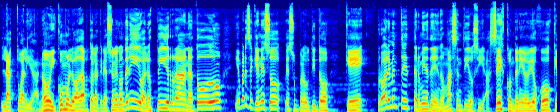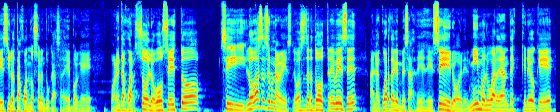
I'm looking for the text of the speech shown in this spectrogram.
la actualidad, ¿no? Y cómo lo adapto a la creación de contenido, a los speedrun, a todo. Y me parece que en eso es un productito que probablemente termine teniendo más sentido si haces contenido de videojuegos que si lo estás jugando solo en tu casa, ¿eh? Porque ponete a jugar solo vos esto, Sí. lo vas a hacer una vez, lo vas a hacer dos, tres veces. A la cuarta que empezás desde cero, en el mismo lugar de antes, creo que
